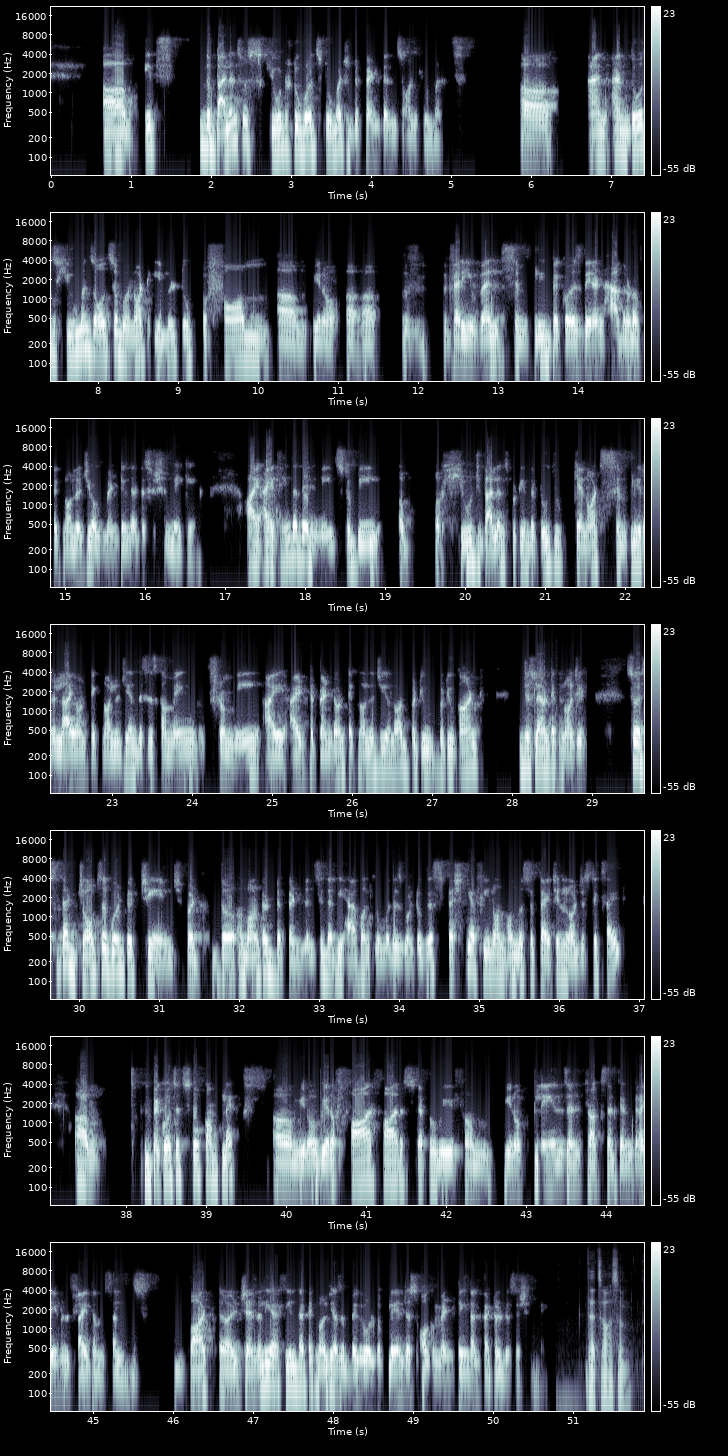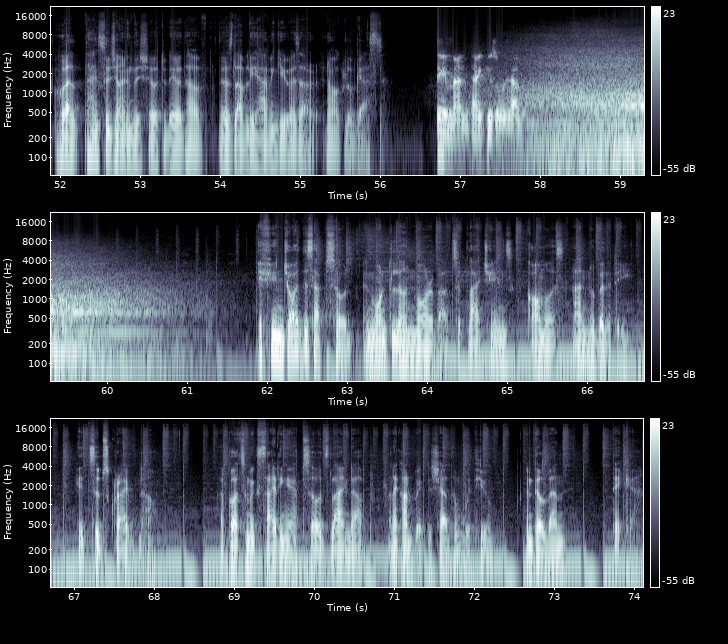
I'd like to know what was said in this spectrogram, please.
Um, it's the balance was skewed towards too much dependence on humans, uh, and and those humans also were not able to perform, um, you know, uh, uh, very well simply because they didn't have a lot of technology augmenting their decision making. I, I think that there needs to be a huge balance between the two. You cannot simply rely on technology, and this is coming from me. I, I depend on technology a lot, but you but you can't just rely on technology. So it's that jobs are going to change, but the amount of dependency that we have on humans is going to exist, especially I feel on, on the supply chain and logistics side. Um, because it's so complex, um, you know, we're a far, far step away from, you know, planes and trucks that can drive and fly themselves but uh, generally i feel that technology has a big role to play in just augmenting that better decision making. That's awesome. Well thanks for joining the show today Uddhav. it was lovely having you as our inaugural guest. Same man. Thank you so much for if you enjoyed this episode and want to learn more about supply chains commerce and mobility hit subscribe now. I've got some exciting episodes lined up and i can't wait to share them with you. Until then take care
